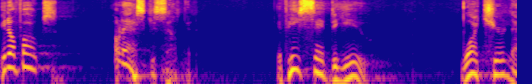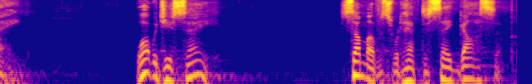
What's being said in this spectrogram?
You know, folks, I want to ask you something. If he said to you, What's your name? What would you say? Some of us would have to say gossip.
